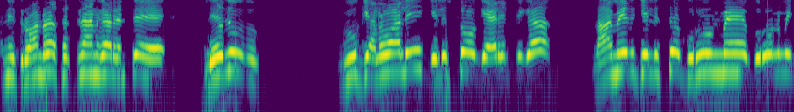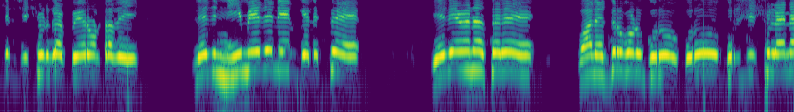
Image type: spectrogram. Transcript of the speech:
అని ద్రోణరాజ్ సత్యనారాయణ గారు అంటే లేదు నువ్వు గెలవాలి గెలుస్తావు గ్యారెంటీగా. నా మీద గెలిస్తే గురువుని మే గురువుని మించిన శిష్యుడిగా పేరు ఉంటది. లేదు నీ మీదే నేను గెలిస్తే ఏదేమైనా సరే వాళ్ళిద్దరు కూడా గురు గురు గురు శిష్యులైన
